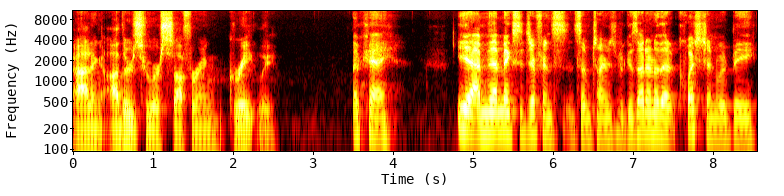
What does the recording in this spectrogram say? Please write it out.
adding others who are suffering greatly." okay, yeah, I mean that makes a difference sometimes because I don't know that question would be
